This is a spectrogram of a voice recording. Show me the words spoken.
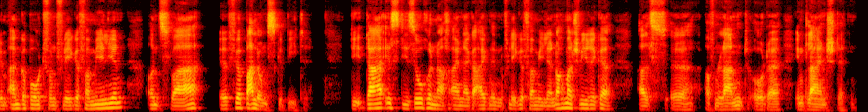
dem Angebot von Pflegefamilien, und zwar äh, für Ballungsgebiete. Die, da ist die Suche nach einer geeigneten Pflegefamilie noch mal schwieriger als äh, auf dem Land oder in Kleinstädten.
